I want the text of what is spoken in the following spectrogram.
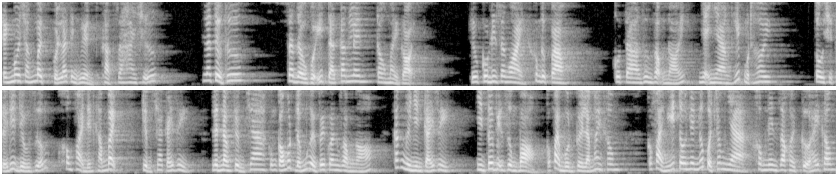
Cánh môi trắng bệch của la tình uyển khạc ra hai chữ. La tiểu thư, da đầu của y tá căng lên, cau mày gọi. Kêu cô đi ra ngoài, không được vào. Cô ta run giọng nói, nhẹ nhàng hít một hơi. Tôi chỉ tới để điều dưỡng, không phải đến khám bệnh. Kiểm tra cái gì? Lần nào kiểm tra cũng có một đống người vây quanh dòm ngó. Các người nhìn cái gì? Nhìn tôi bị dùng bỏ, có phải buồn cười lắm hay không? Có phải nghĩ tôi nên núp ở trong nhà, không nên ra khỏi cửa hay không?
